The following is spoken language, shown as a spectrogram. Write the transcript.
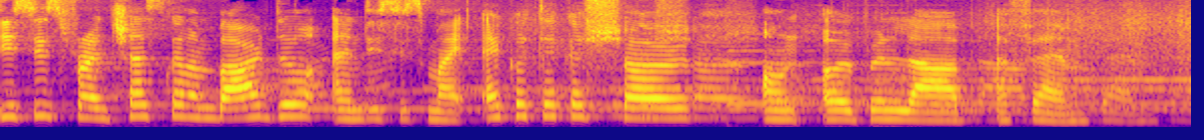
This is Francesca Lombardo, and this is my Echoteca show on Open Lab FM.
